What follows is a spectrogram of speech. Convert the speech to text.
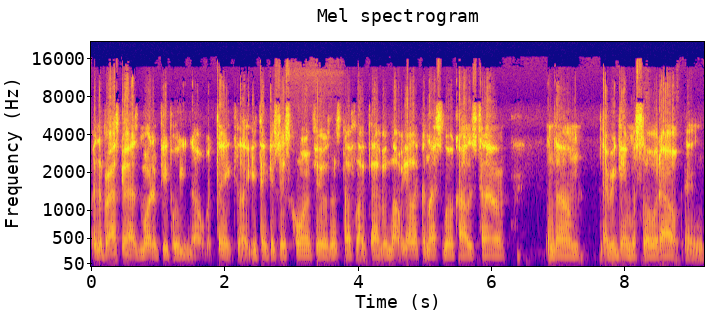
But Nebraska has more than people, you know, would think. Like, you think it's just cornfields and stuff like that. But no, we had like a nice little college town. And um, every game was sold out. And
